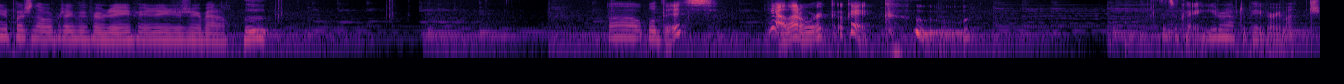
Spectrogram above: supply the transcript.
Need a potion that will protect me from dangers during battle. Uh, well this? Yeah, that'll work. Okay, cool. That's okay. You don't have to pay very much.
